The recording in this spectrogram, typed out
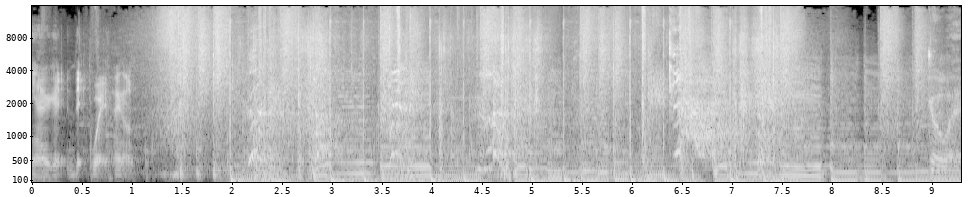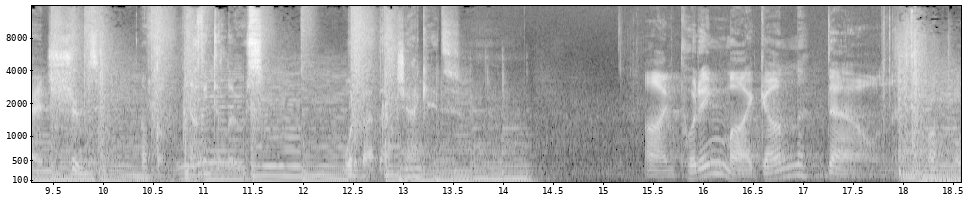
you know, get, wait, hang on. Go ahead, shoot. I've got nothing to lose. What about that jacket? I'm putting my gun down. Oh,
